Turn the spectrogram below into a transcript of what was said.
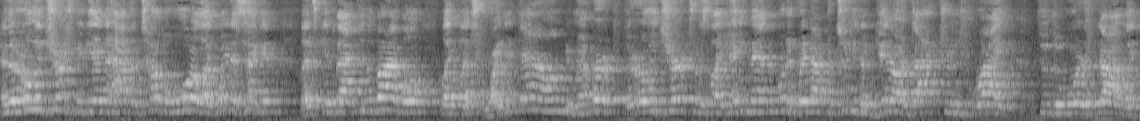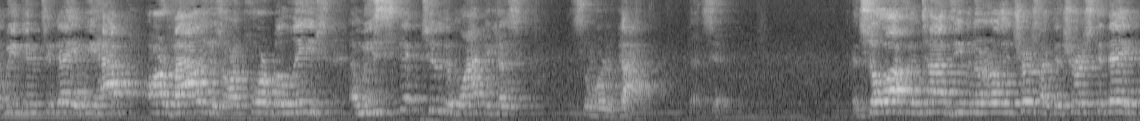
And the early church began to have a tug of war, like, wait a second, let's get back to the Bible. Like, let's write it down. Remember, the early church was like, hey, man, what a great opportunity to get our doctrines right through the Word of God, like we do today. We have our values, our core beliefs, and we stick to them. Why? Because it's the Word of God. And so oftentimes, even the early church, like the church today,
